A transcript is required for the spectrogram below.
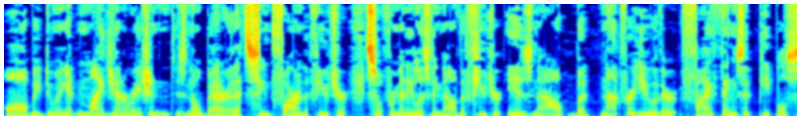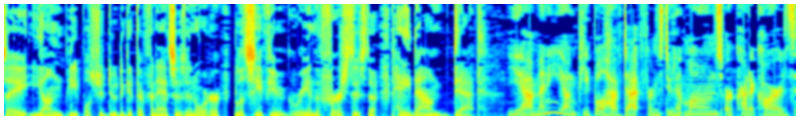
all be doing it. My generation is no better. That seemed far in the future. So for many listening now, the future is now, but not for you. There are five things that people say young people should do to get their finances in order. Let's see if you agree. And the first is to pay down debt. Yeah, many young people have debt from student loans or credit cards,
